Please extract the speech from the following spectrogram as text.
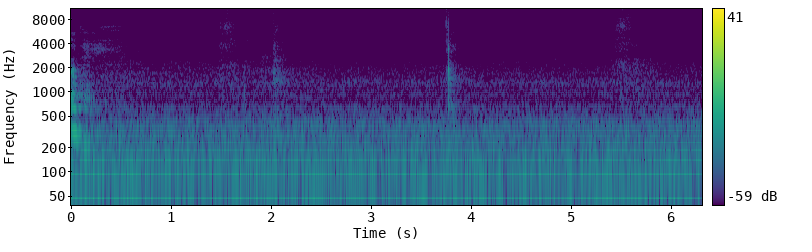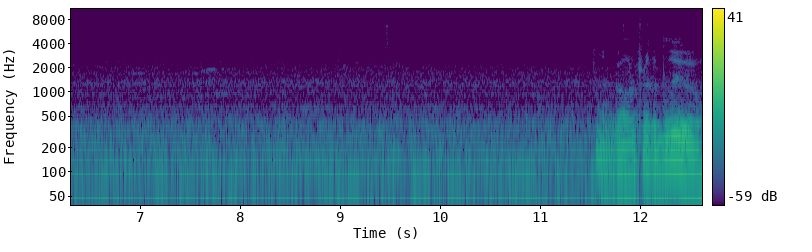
Okay. I'm going for the blue.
